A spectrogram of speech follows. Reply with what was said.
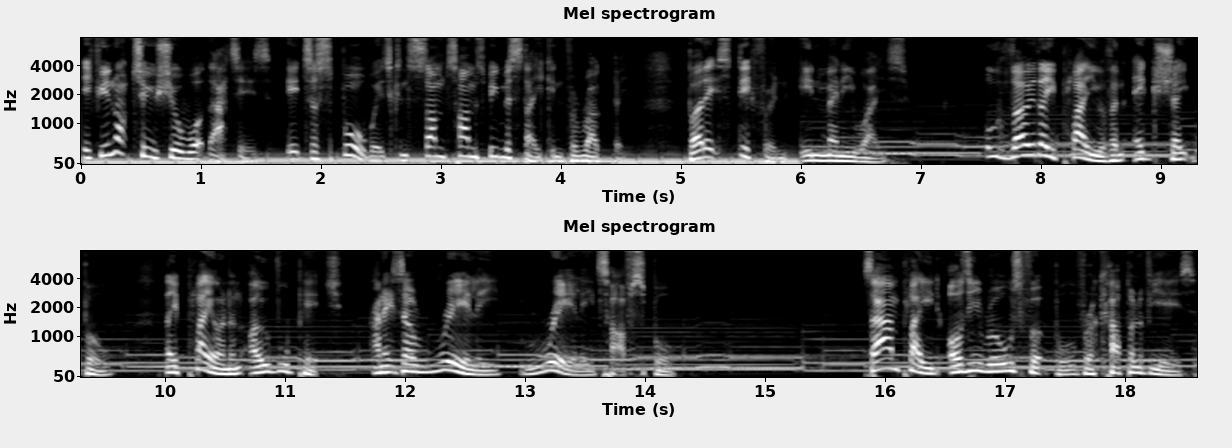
If you're not too sure what that is, it's a sport which can sometimes be mistaken for rugby, but it's different in many ways. Although they play with an egg shaped ball, they play on an oval pitch, and it's a really, really tough sport. Sam played Aussie rules football for a couple of years,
